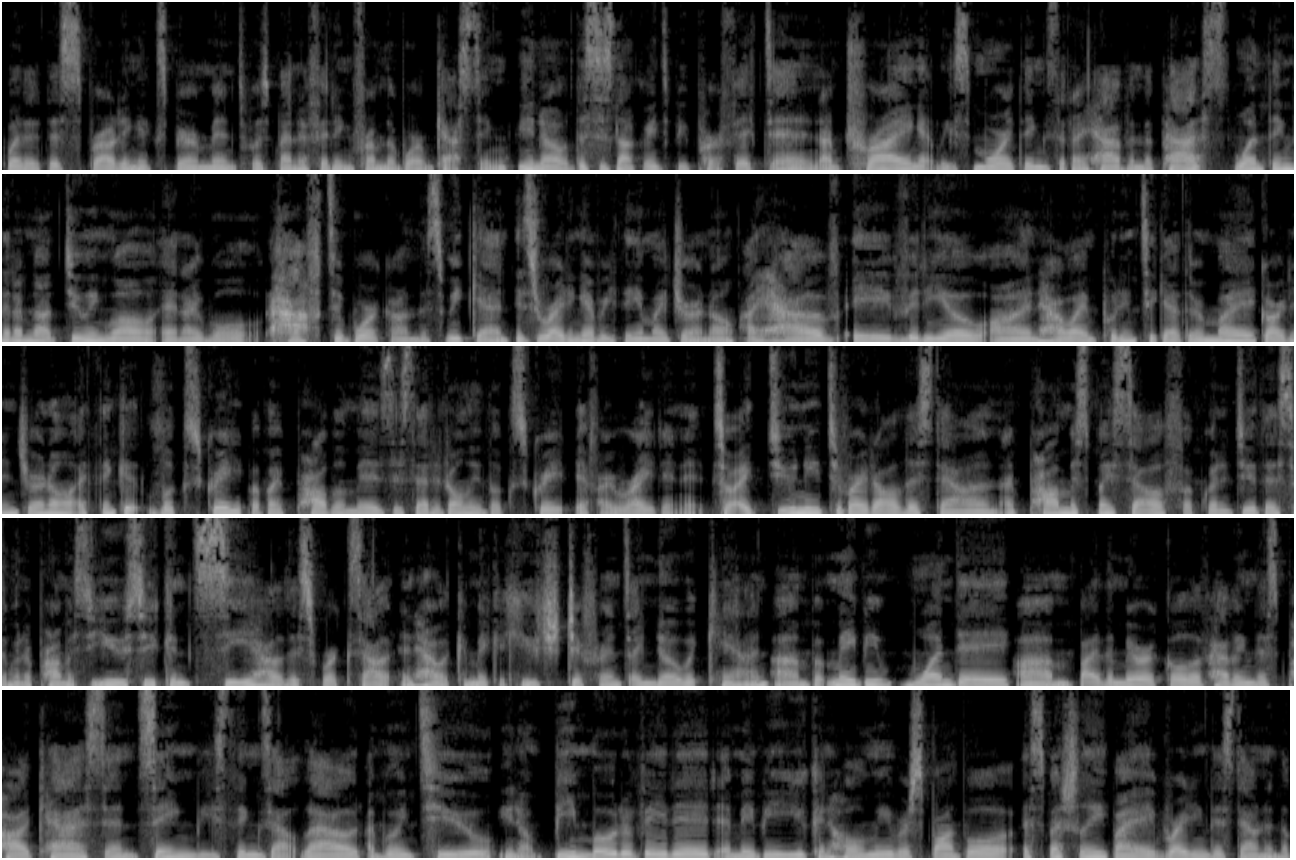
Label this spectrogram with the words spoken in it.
whether this sprouting experiment was benefiting from the worm casting. You know, this is not going to be perfect and I'm trying at least more things that I have in the past. One thing that I'm not doing well and I will have to work on this weekend is writing everything in my journal journal. I have a video on how I'm putting together my garden journal. I think it looks great, but my problem is, is that it only looks great if I write in it. So I do need to write all this down. I promise myself I'm going to do this. I'm going to promise you so you can see how this works out and how it can make a huge difference. I know it can, um, but maybe one day, um, by the miracle of having this podcast and saying these things out loud, I'm going to, you know, be motivated and maybe you can hold me responsible, especially by writing this down in the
